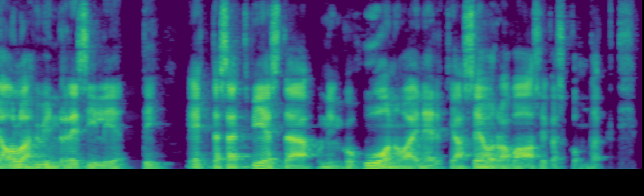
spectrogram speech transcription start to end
ja olla hyvin resilientti, että sä et viestää niin huonoa energiaa seuraavaa asiakaskontaktiin.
